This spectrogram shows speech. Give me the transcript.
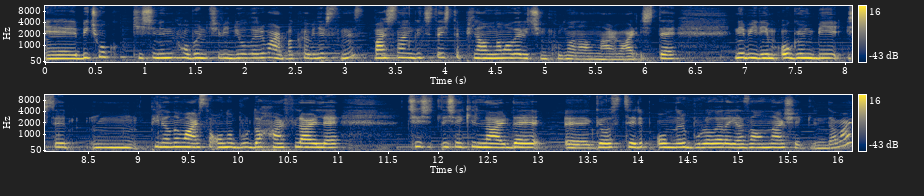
ee, Birçok kişinin Hobonichi videoları var bakabilirsiniz. Başlangıçta işte planlamalar için kullananlar var. İşte ne bileyim o gün bir işte planı varsa onu burada harflerle çeşitli şekillerde gösterip onları buralara yazanlar şeklinde var.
